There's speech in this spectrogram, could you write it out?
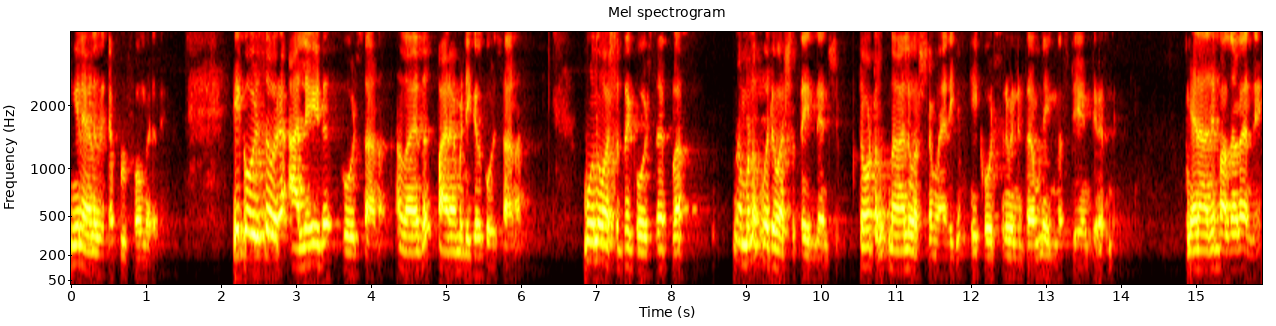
ഇങ്ങനെയാണ് ഇതിന്റെ ഫുൾ ഫോം വരുന്നത് ഈ കോഴ്സ് ഒരു അലൈഡ് കോഴ്സാണ് അതായത് പാരാമെഡിക്കൽ കോഴ്സാണ് മൂന്ന് വർഷത്തെ കോഴ്സ് പ്ലസ് നമ്മൾ ഒരു വർഷത്തെ ഇന്റേൺഷിപ്പ് ടോട്ടൽ നാല് വർഷമായിരിക്കും ഈ കോഴ്സിന് വേണ്ടിയിട്ട് നമ്മൾ ഇൻവെസ്റ്റ് ചെയ്യേണ്ടി വരുന്നത്. ഞാൻ ആദ്യം പറഞ്ഞ പോലെ തന്നെ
